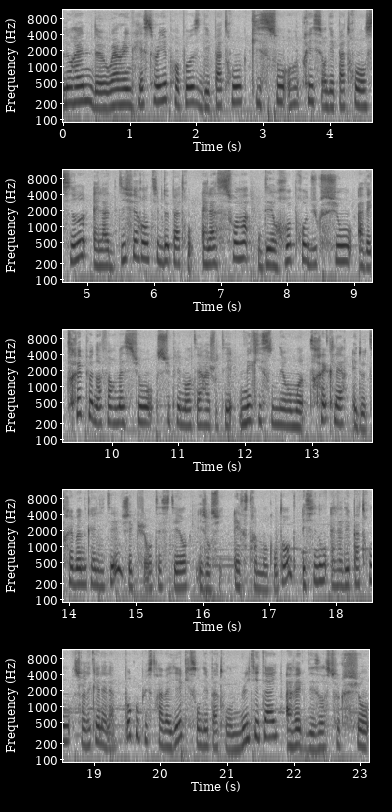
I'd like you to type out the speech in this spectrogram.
Lorraine de Wearing History propose des patrons qui sont repris sur des patrons anciens. Elle a différents types de patrons. Elle a soit des reproductions avec très peu d'informations supplémentaires ajoutées, mais qui sont néanmoins très claires et de très bonne qualité. J'ai pu en tester un et j'en suis extrêmement contente. Et sinon, elle a des patrons sur lesquels elle a beaucoup plus travaillé, qui sont des patrons multitaille, avec des instructions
